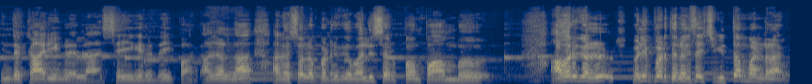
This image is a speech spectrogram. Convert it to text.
இந்த காரியங்கள் எல்லாம் செய்கிறதை பார்க்க அதனால தான் அங்க சொல்லப்பட்டிருக்கு வலு சர்ப்பம் பாம்பு. அவர்கள் வெளிப்படுத்தின விஷயம் யுத்தம் பண்றாங்க.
